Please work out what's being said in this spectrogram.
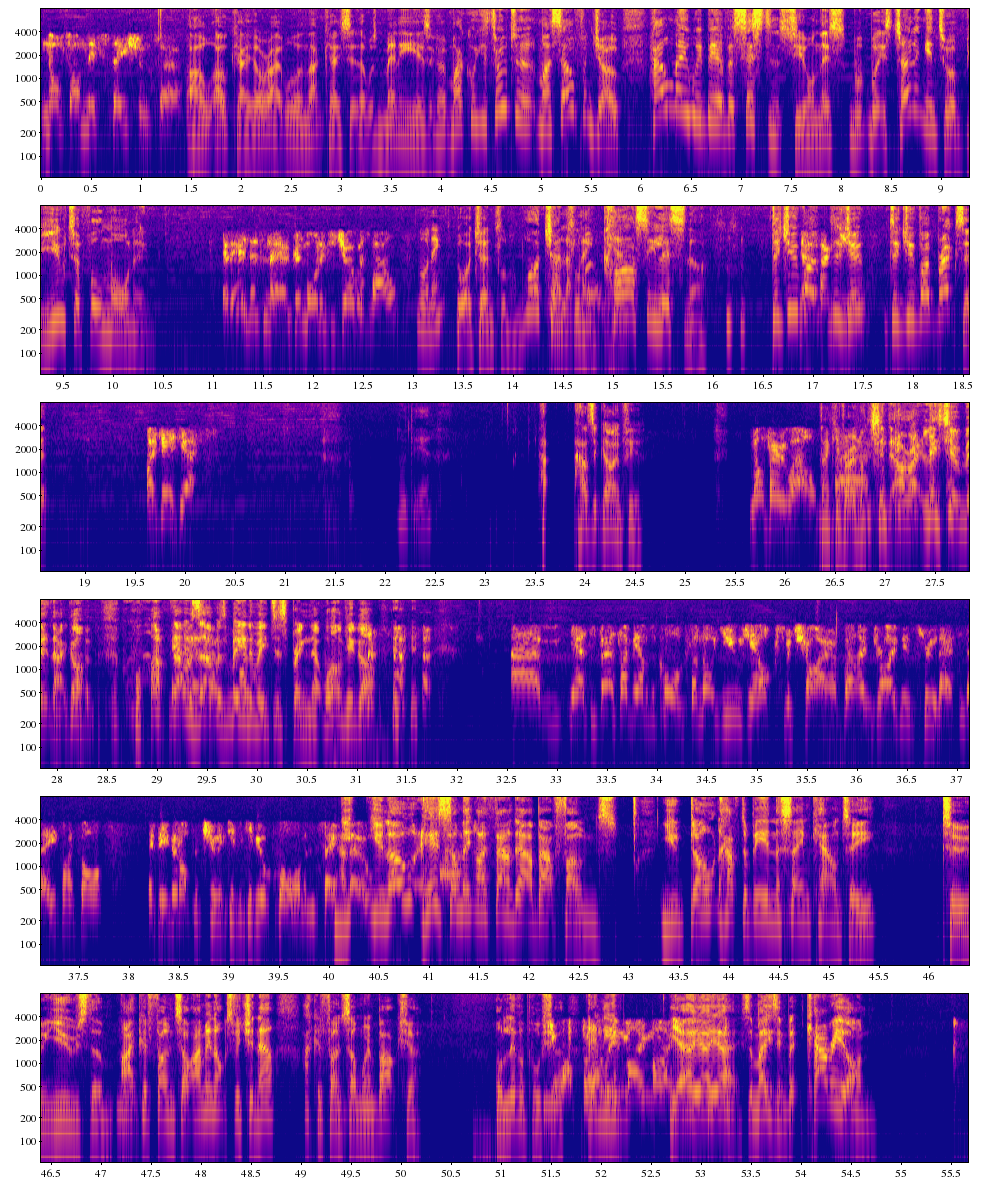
Not on this station, sir. Oh, okay, all right. Well, in that case, it, that was many years ago. Michael, you're through to myself and Joe. How may we be of assistance to you on this? w- w- It's turning into a beautiful morning. It is, isn't it? Good morning to Joe as well. Morning. What a gentleman! What a gentleman! lovely. Classy listener. Did you Yeah, vote? thank Did you. you. Did you vote Brexit? I did, yes. Oh dear. How's it going for you? Not very well. Thank you very Uh, much. All right, at least you admit that. Go on. that Yeah, was that was mean of me to spring that. What have you got? Um, yeah, it's the first time I've been able to call because I'm not usually in Oxfordshire, but I'm driving through there today, so I thought it'd be a good opportunity to give you a call and say hello. You know, here's Uh, something I found out about phones. You don't have to be in the same county to use them. Hmm. I could phone so I'm in Oxfordshire now. I could phone somewhere in Berkshire or Liverpoolshire. You are blowing my mind. Yeah, yeah, yeah. It's amazing. But carry on.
